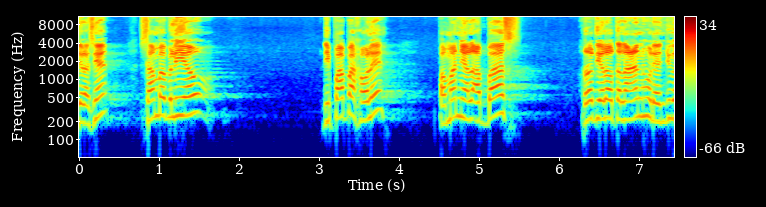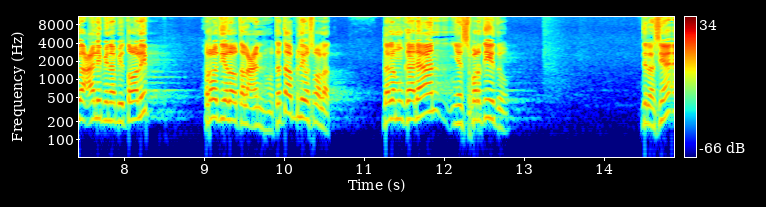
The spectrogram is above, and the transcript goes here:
Jelas ya? Sampai beliau dipapah oleh pamannya Al Abbas radhiyallahu taala anhu dan juga Ali bin Abi Thalib radhiyallahu taala anhu. Tetap beliau sholat. Dalam keadaan ya seperti itu. Jelas ya?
